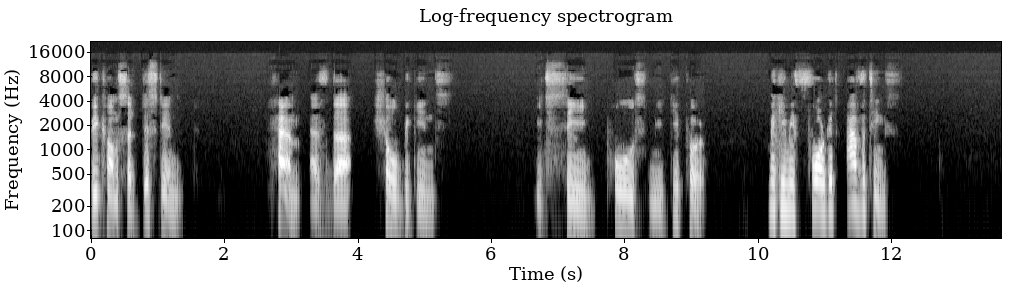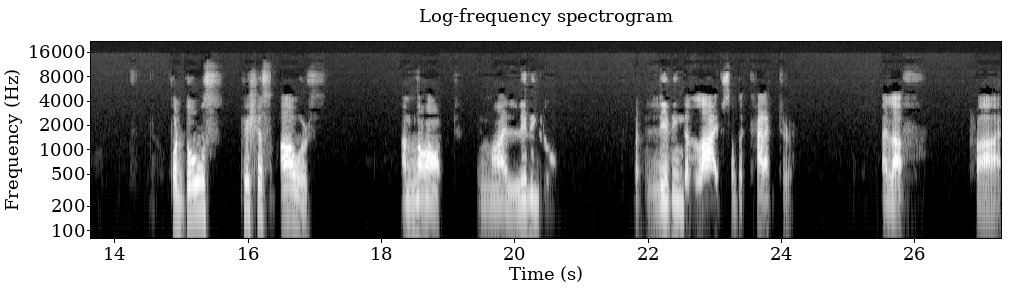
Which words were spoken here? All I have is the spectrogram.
becomes a distant hem as the show begins. Each scene pulls me deeper, making me forget everything. For those precious hours, I'm not in my living room, but living the lives of the character. I laugh, cry,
